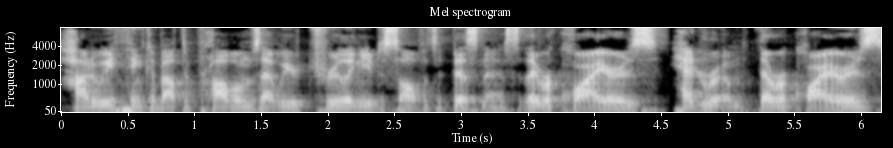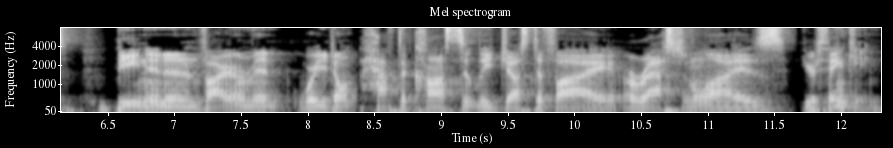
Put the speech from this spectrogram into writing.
how do we think about the problems that we truly need to solve as a business? That requires headroom, that requires being in an environment where you don't have to constantly justify or rationalize your thinking.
